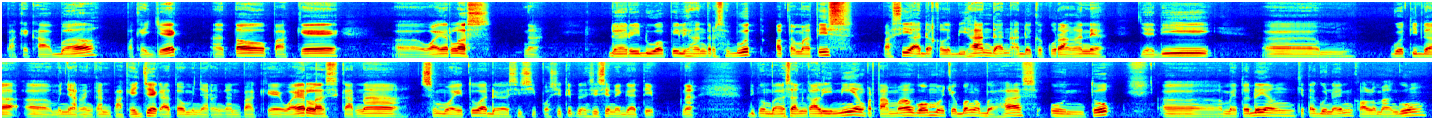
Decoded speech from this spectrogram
Pakai kabel, pakai jack atau pakai uh, wireless. Nah, dari dua pilihan tersebut otomatis pasti ada kelebihan dan ada kekurangannya. Jadi um, gue tidak uh, menyarankan pakai jack atau menyarankan pakai wireless karena semua itu ada sisi positif dan sisi negatif. Nah, di pembahasan kali ini yang pertama gue mau coba ngebahas untuk uh, metode yang kita gunain kalau manggung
